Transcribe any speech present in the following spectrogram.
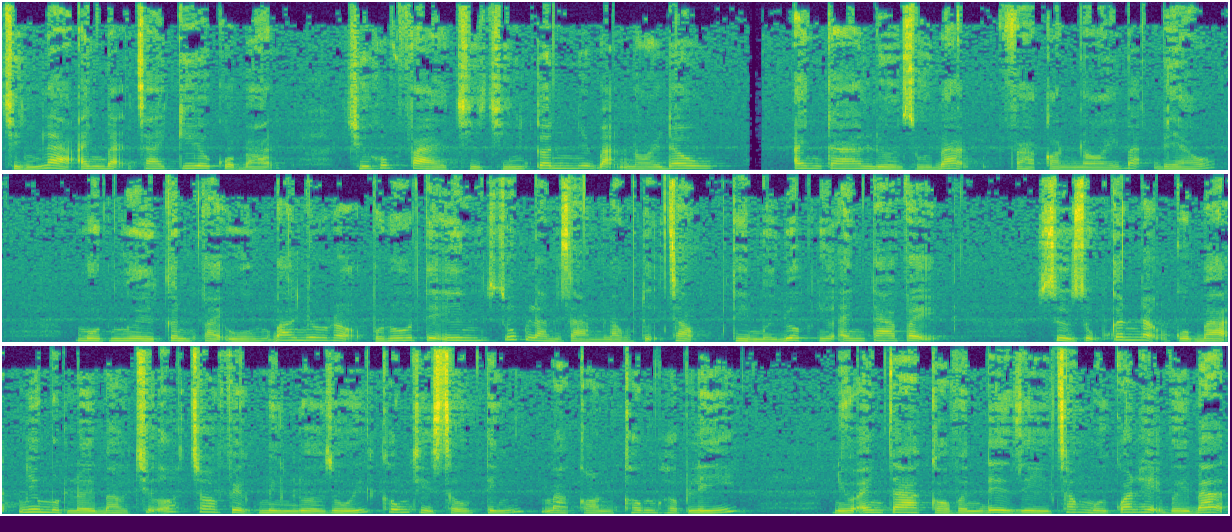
Chính là anh bạn trai kia của bạn, chứ không phải chỉ 9 cân như bạn nói đâu. Anh ta lừa dối bạn và còn nói bạn béo. Một người cần phải uống bao nhiêu rượu protein giúp làm giảm lòng tự trọng thì mới được như anh ta vậy. Sử dụng cân nặng của bạn như một lời bào chữa cho việc mình lừa dối không chỉ xấu tính mà còn không hợp lý. Nếu anh ta có vấn đề gì trong mối quan hệ với bạn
